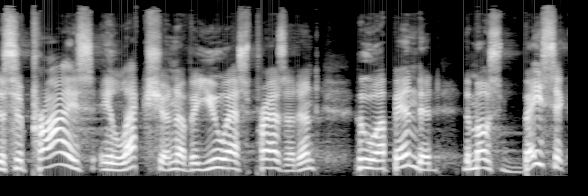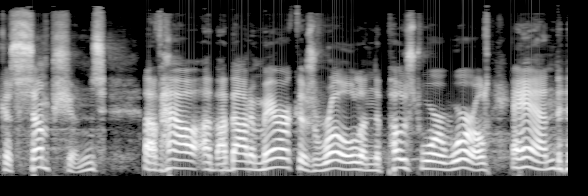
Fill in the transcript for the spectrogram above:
the surprise election of a U.S. president who upended the most basic assumptions of how about America's role in the post-war world and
